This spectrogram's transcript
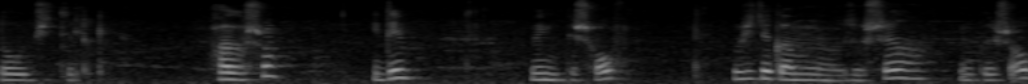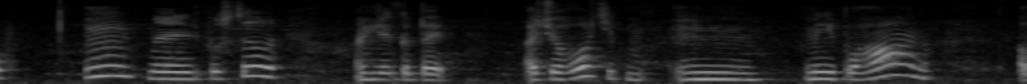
до вчительки? Хорошо, іди. Він пішов. Вчителька мене розрішила, він прийшов. Мене відпустили. А я питає, а чого, типу, мені погано. А,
